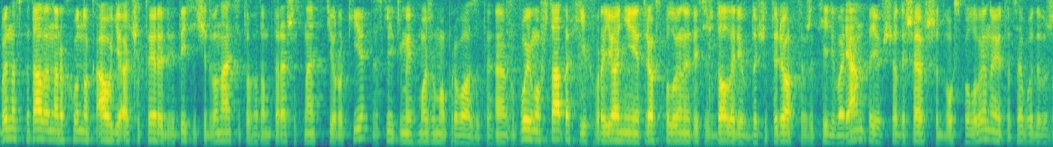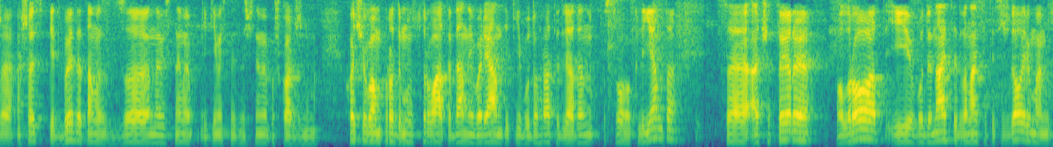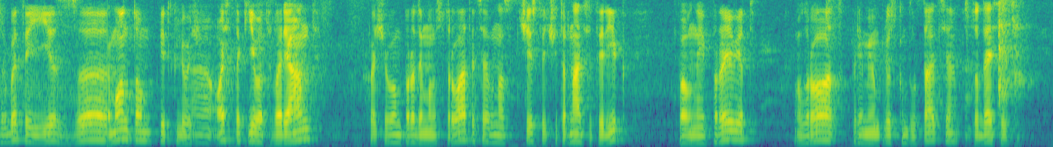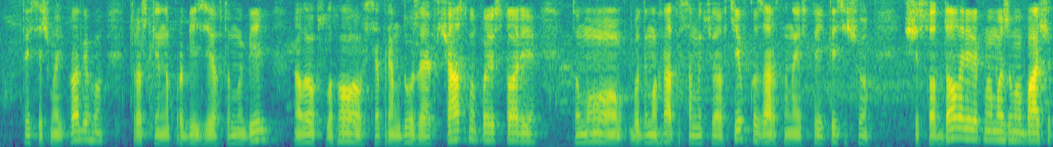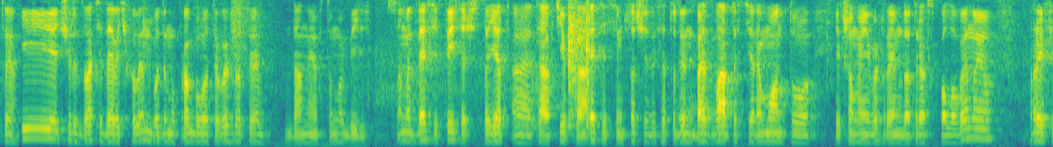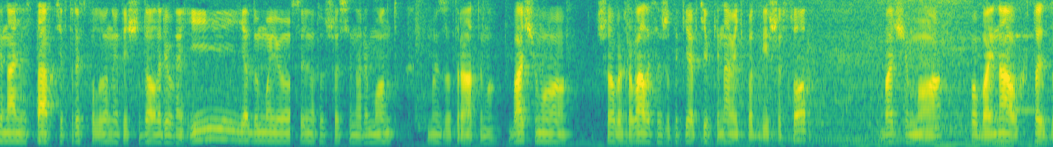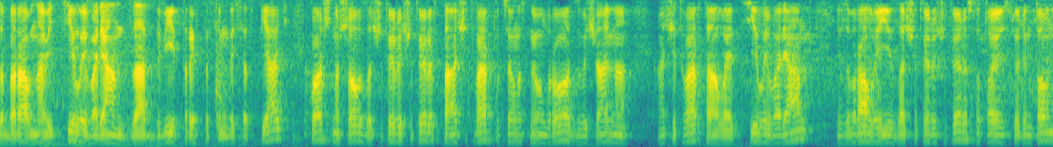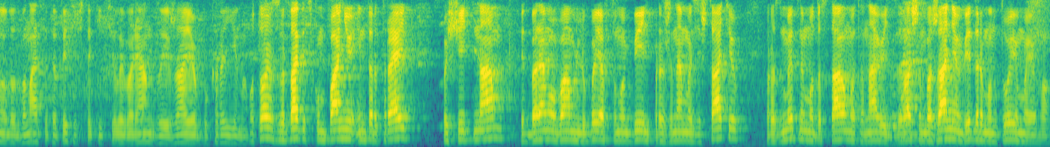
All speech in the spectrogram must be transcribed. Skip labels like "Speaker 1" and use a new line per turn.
Ви нас питали на рахунок Audi A4 2012-16 роки, за скільки ми їх можемо привозити. Е, Купуємо в Штатах їх в районі 3,5 тисяч доларів до 4 це вже цілі варіанти. Якщо дешевше 2,5, то це буде вже щось підбите там з навісними якимись незначними пошкодженнями. Хочу вам продемонструвати даний варіант, який буду грати для свого клієнта. Це А4 Allroad і в 11-12 тисяч доларів маємо зробити її з ремонтом під ключ. Е, Ось такий от варіант. Хочу вам продемонструвати. Це в нас чистий 14 рік, повний привід, Allroad, преміум плюс комплектація, 110 тисяч миль пробігу, трошки на пробізі автомобіль, але обслуговувався прям дуже вчасно по історії. Тому будемо грати саме цю автівку. Зараз на неї стоїть 1600 доларів, як ми можемо бачити. І через 29 хвилин будемо пробувати виграти даний автомобіль. Саме 10 тисяч стає е, ця автівка 10761 без вартості ремонту, якщо ми її виграємо до 3,5 при фінальній ставці в 3,5 тисячі доларів. І я думаю, сильно тут щось і на ремонт ми затратимо. Бачимо, що вигравалися вже такі автівки навіть по 2600. Бачимо по байнау хтось забирав навіть цілий варіант за 2375. Також знайшов за 4400, а четверту це у нас не Allroad, звичайна А4, але цілий варіант. І забрали її за 4400, тобто орієнтовно до 12 тисяч такий цілий варіант заїжджає в Україну. Отож, звертайтесь в компанію Intertrade, пишіть нам, підберемо вам будь-який автомобіль, приженемо зі штатів, розмитнемо, доставимо та навіть за вашим бажанням відремонтуємо його.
